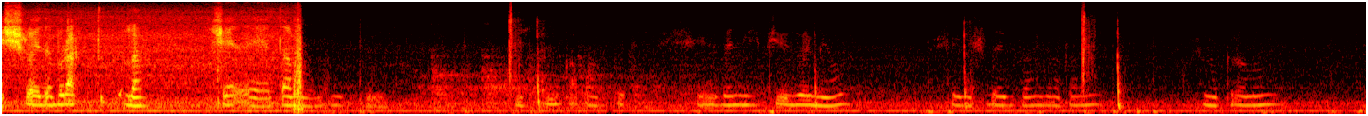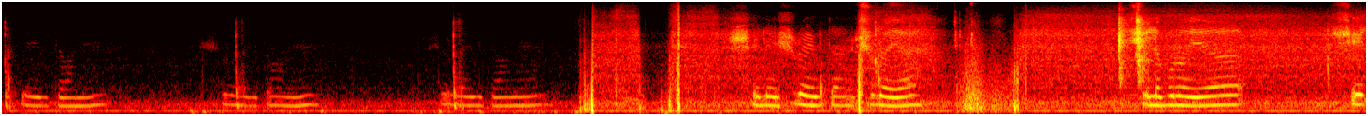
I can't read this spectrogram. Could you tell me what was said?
Şöyle bıraktık lan. Şey e, tamam. bitti. Üstünü kapattık. Şimdi ben hiçbir şey görmüyorum. Şöyle şuraya bir tane bırakalım. Şunu kıralım. Şuraya bir tane. Şuraya bir tane. Şuraya bir tane. Şöyle şuraya bir tane. Şuraya. Şöyle buraya. Şey,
